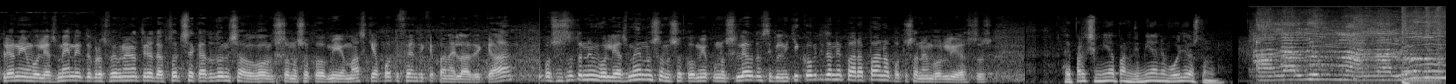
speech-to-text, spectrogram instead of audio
Πλέον οι εμβολιασμένοι το προσφέρουν ένα 38% των εισαγωγών στο νοσοκομείο μας και από ό,τι φαίνεται και πανελλαδικά. Το ποσοστό των εμβολιασμένων στο νοσοκομείο που νοσηλεύονταν στην κλινική COVID ήταν παραπάνω από τους ανεμβολίαστου. Θα υπάρξει μια πανδημία ανεμβολίαστων. Αλαλούμ, αλαλούμ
